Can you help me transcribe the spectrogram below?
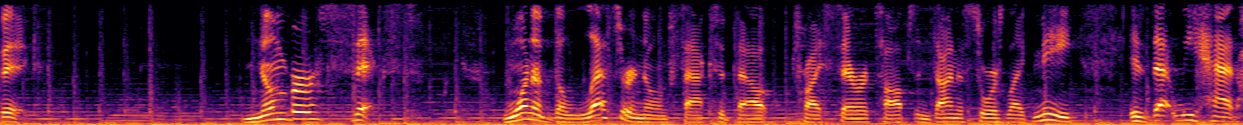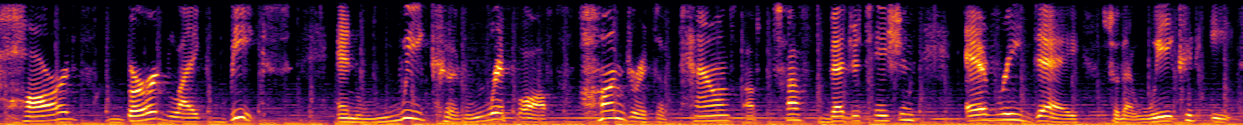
big. Number six. One of the lesser known facts about Triceratops and dinosaurs like me is that we had hard, bird-like beaks, and we could rip off hundreds of pounds of tough vegetation every day so that we could eat.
